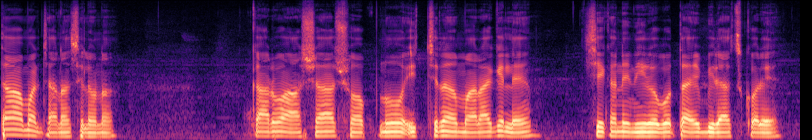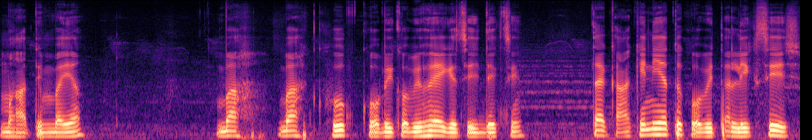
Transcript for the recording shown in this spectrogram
তা আমার জানা ছিল না। কারও আশা, স্বপ্ন, ইচ্ছেরা মারা গেলে সেখানে নীরবতায় বিরাজ করে, মাহাতিম ভাইয়া। বাহ বাহ, খুব কবি কবি হয়ে গেছিস, দেখছি। তা কাকে নিয়ে এত কবিতা লিখছিস?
